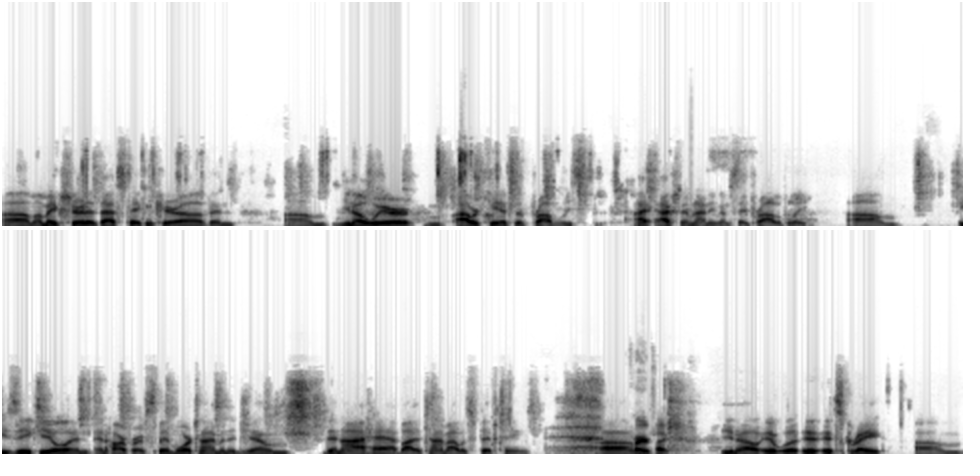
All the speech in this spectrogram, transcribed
Um, I make sure that that's taken care of, and um, you know, we're our kids have probably. I actually, I'm not even going to say probably. Um, Ezekiel and, and Harper have spent more time in the gym than I had by the time I was 15. Um, Perfect. You know, it was it, it's great. Um,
